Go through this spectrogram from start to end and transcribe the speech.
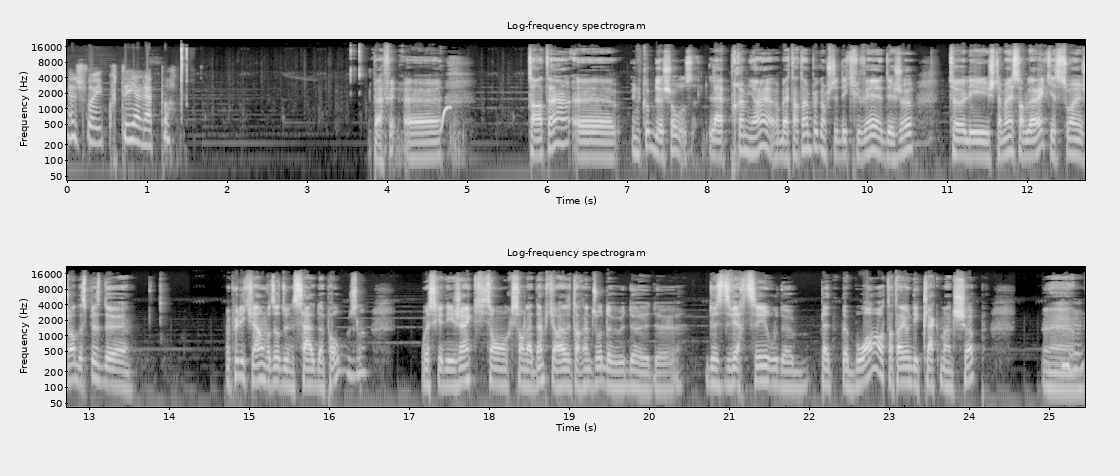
Je vais écouter à la porte. Parfait. Euh, T'entends euh, une couple de choses. La première, ben t'entends un peu comme je te décrivais déjà. T'as les. Justement, il semblerait qu'il soit un genre d'espèce de. Un peu l'équivalent, on va dire, d'une salle de pause. Là, où est-ce qu'il y a des gens qui sont, qui sont là-dedans puis qui ont l'air d'être en train de, de, de, de, de se divertir ou de de boire. T'entends des claquements de shop. Euh, Mhm.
